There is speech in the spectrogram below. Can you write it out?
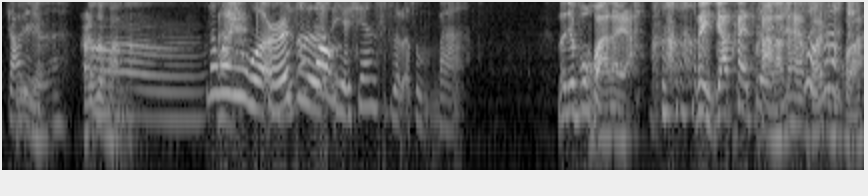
家里人儿子还嘛，嗯，那万一我儿子也先死了怎么办？那就不还了呀。那你家太惨了，那还还什么还？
